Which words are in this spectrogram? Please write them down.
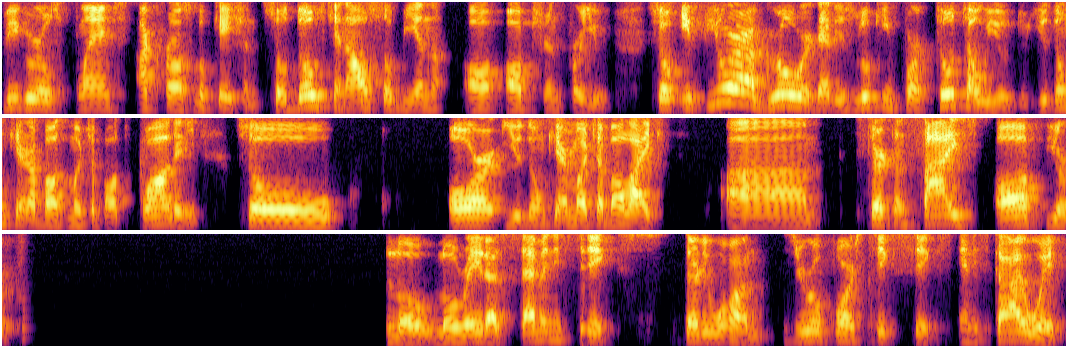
vigorous plants across locations. So those can also be an option for you. So if you are a grower that is looking for total yield, you don't care about much about quality. So or you don't care much about like um, certain size of your low, Loretta 76, 31, 0466, and Skyway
